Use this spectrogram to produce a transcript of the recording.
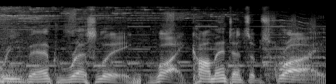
Revamped Wrestling. Like, comment, and subscribe.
